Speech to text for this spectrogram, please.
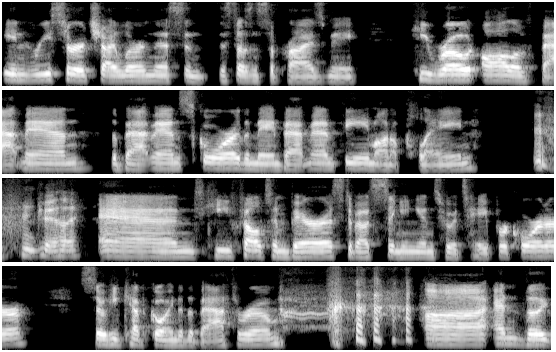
in research, I learned this, and this doesn't surprise me. He wrote all of Batman, the Batman score, the main Batman theme, on a plane really? and he felt embarrassed about singing into a tape recorder so he kept going to the bathroom uh, and the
